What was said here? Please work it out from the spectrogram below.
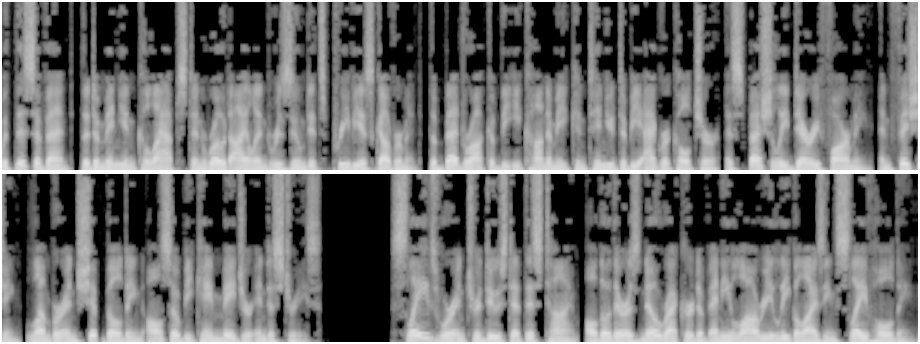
With this event, the Dominion collapsed and Rhode Island resumed its previous government. The bedrock of the economy continued to be agriculture, especially dairy farming, and fishing. Lumber and shipbuilding also became major industries. Slaves were introduced at this time, although there is no record of any law re-legalizing slave holding.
